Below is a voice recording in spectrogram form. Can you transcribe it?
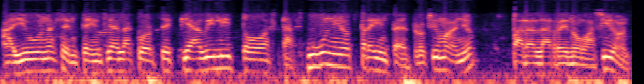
Hay una sentencia de la Corte que habilitó hasta junio 30 del próximo año para la renovación.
